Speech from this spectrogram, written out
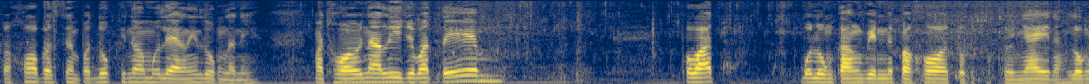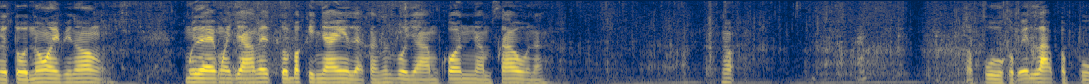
ปลาข้อปลาเสื่อมปลาดุกพี่น้องมือแรงนี่ลงแล้วนี่มาทอยู่หน้ารีจะว่าเต็ม เพราะว่า บลงกลางเวียนในปลาข้อตัวตัวใหญ่นะลงแต่ตัวน้อยพี่น้องมือแรงมายามได้ตัวบักใหญ่แหละการท่นบยามก้อนยามเศร้านะเนาะกระปูกับเอ็ดลาบกระปู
